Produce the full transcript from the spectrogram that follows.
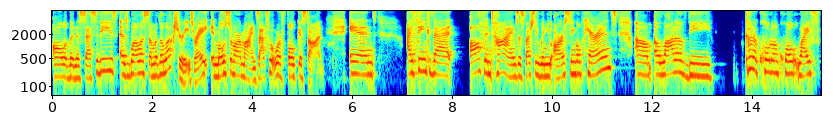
all of the necessities as well as some of the luxuries, right? In most of our minds, that's what we're focused on. And I think that oftentimes, especially when you are a single parent, um, a lot of the kind of quote unquote life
